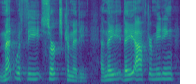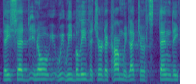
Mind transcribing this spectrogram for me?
met with the search committee. And they, they after meeting, they said, you know, we, we believe that you're to come. We'd like to extend the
